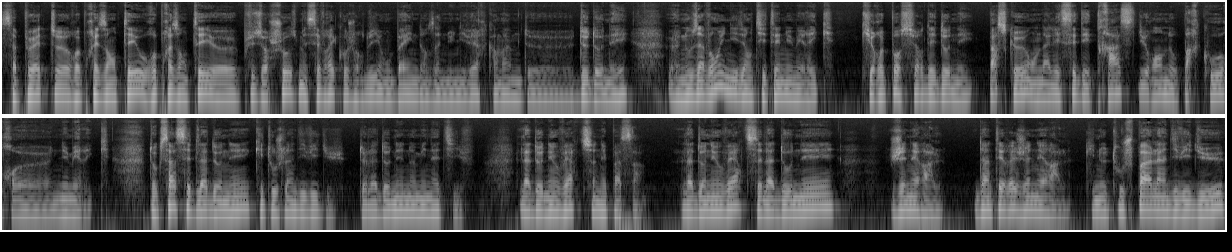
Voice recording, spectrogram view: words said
Ça peut être représenté ou représenter euh, plusieurs choses, mais c'est vrai qu'aujourd'hui, on baigne dans un univers quand même de, données. Euh, nous avons une identité numérique qui repose sur des données parce qu'on a laissé des traces durant nos parcours euh, numériques. Donc ça, c'est de la donnée qui touche l'individu, de la donnée nominative. La donnée ouverte, ce n'est pas ça. La donnée ouverte, c'est la donnée générale, d'intérêt général, qui ne touche pas l'individu.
